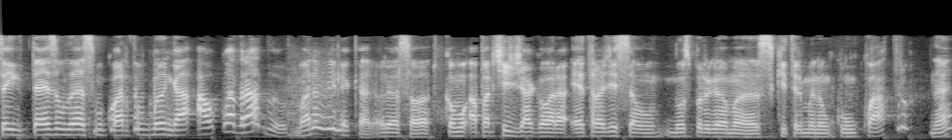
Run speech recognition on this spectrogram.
centésimo décimo quarto mangá ao quadrado. Maravilha, cara. Olha só. Como a partir de agora é tradição nos programas que terminam com quatro, né?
